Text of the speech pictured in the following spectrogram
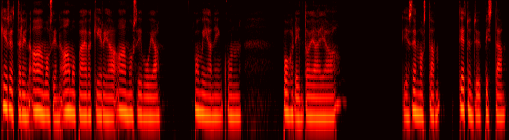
kirjoittelin aamuisin aamupäiväkirjaa, aamusivuja, omia niin kun pohdintoja ja, ja semmoista tietyn tyyppistä –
